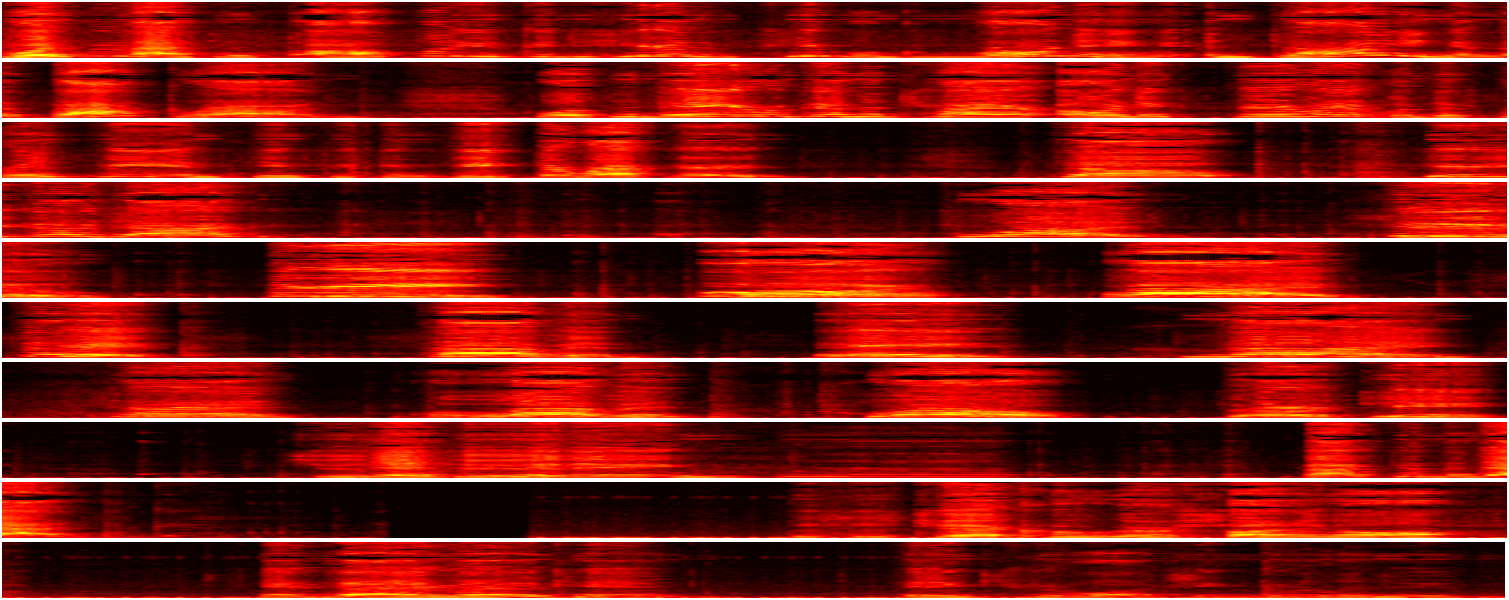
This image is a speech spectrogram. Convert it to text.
Wasn't that just awful? You could hear the people groaning and dying in the background. Well, today we're going to try our own experiment with the frisbee and see if we can beat the record. So, here you go, Jack. One, two, three, four, five, six, seven, eight, nine, ten, eleven, twelve, thirteen. Just kidding. Uh, Back to the desk. This is Jack Hooger signing off. And I am Camp. Thank you for watching Berlin Hoops.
